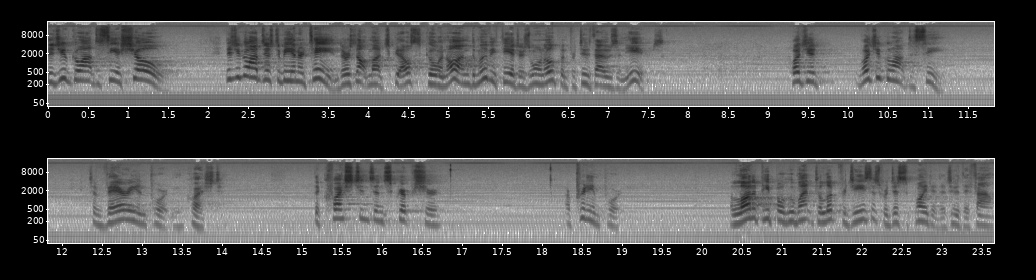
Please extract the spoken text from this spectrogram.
Did you go out to see a show? Did you go out just to be entertained? There's not much else going on. The movie theaters won't open for 2,000 years. What'd you, what'd you go out to see? It's a very important question the questions in Scripture are pretty important. A lot of people who went to look for Jesus were disappointed at who they found.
